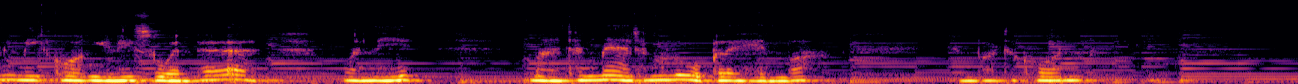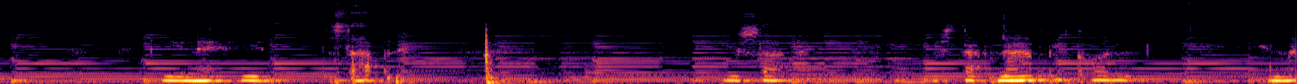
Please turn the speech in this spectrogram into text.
นมีกวางอยู่ในสวนเด้อวันนี้มาทั้งแม่ทั้งลูกเลยเห็นบ่เห็นบ่ทุกคนอยู่ในอยู่สระอยู่สระอยู่สระน้ำทุกคน เห็นไหม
